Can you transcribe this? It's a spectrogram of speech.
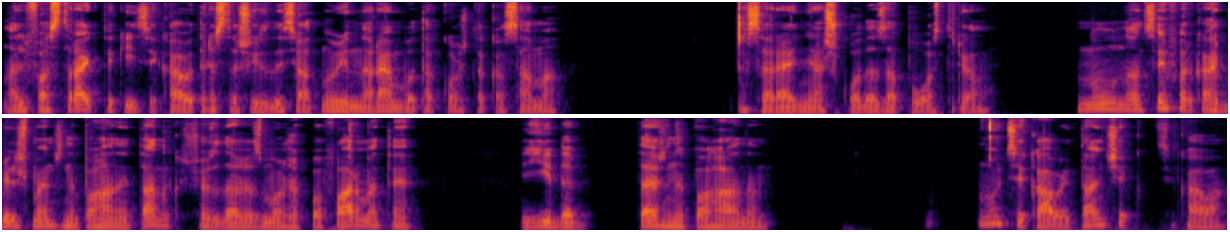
Альфа Страйк такий цікавий 360. Ну і на Рембо також така сама середня шкода за постріл. Ну, на циферках більш-менш непоганий танк, щось навіть зможе пофармити. Їде теж непогано. Ну, цікавий танчик, цікава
